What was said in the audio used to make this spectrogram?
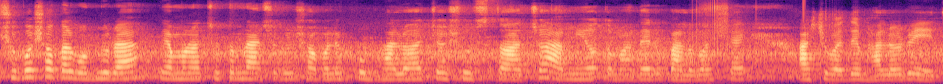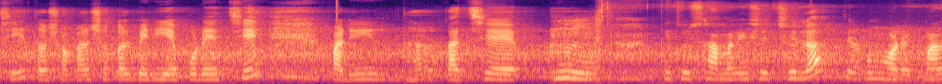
শুভ সকাল বন্ধুরা। কেমন আছো তোমরা? আশা করি সকলে খুব ভালো আছো সুস্থ আছো। আমিও তোমাদের ভালোবাসায় আশীর্বাদে ভালো রয়েছি। তো সকাল সকাল বেরিয়ে পড়েছি। বাড়ির কাছে কিছু সামান এসেছিল যেরকম হরেক মাল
